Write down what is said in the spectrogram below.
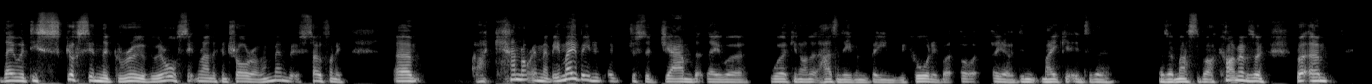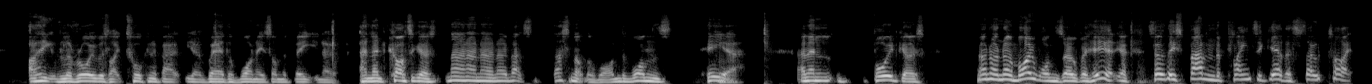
they were discussing the groove. We were all sitting around the control room. I remember it was so funny. Um, I cannot remember. It may have been just a jam that they were working on that hasn't even been recorded, but or, you know didn't make it into the as a master. But I can't remember. The song. But um, I think LeRoi was like talking about you know where the one is on the beat, you know, and then Carter goes, no, no, no, no, that's that's not the one. The one's here, and then Boyd goes, no, no, no, my one's over here. Yeah. So this band are playing together so tight,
